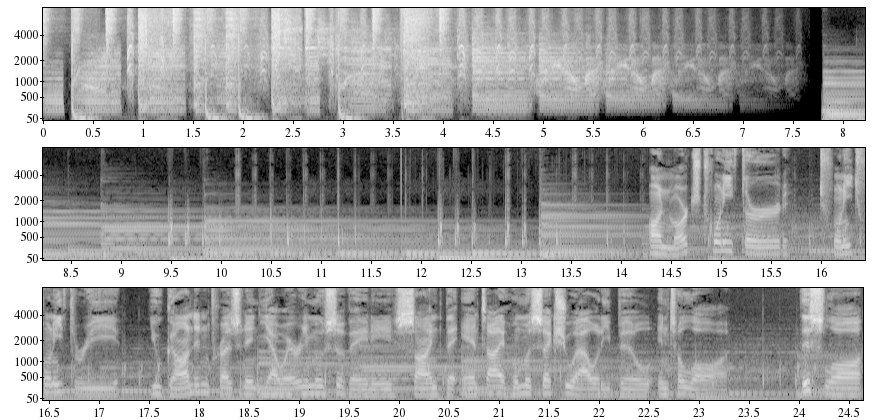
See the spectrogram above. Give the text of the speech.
On March 23, 2023, Ugandan President Yoweri Museveni signed the anti homosexuality bill into law. This law,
